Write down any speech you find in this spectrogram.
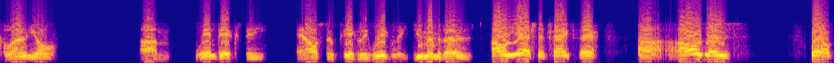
Colonial, um, Winn Dixie, and also Piggly Wiggly. Do you remember those? Oh yes, in fact, there, uh, all those. Well,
